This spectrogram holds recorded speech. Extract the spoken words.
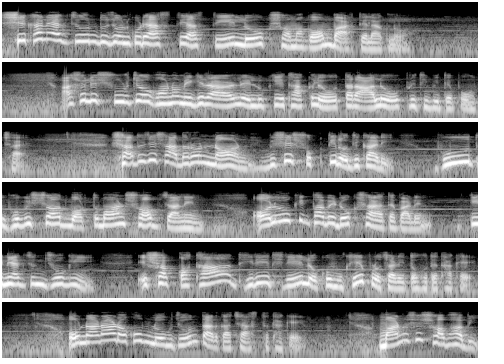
সেখানে একজন, দুজন করে আস্তে আস্তে লোক সমাগম বাড়তে লাগল। আসলে সূর্য ঘন মেঘের আড়ালে লুকিয়ে থাকলেও তার আলো পৃথিবীতে পৌঁছায়। সাধু যে সাধারণ নন, বিশেষ শক্তির অধিকারী, ভূত, ভবিষ্যৎ, বর্তমান সব জানেন। অলৌকিকভাবে রোগ সারাতে পারেন। তিনি একজন যোগী এসব কথা ধীরে ধীরে লোকমুখে প্রচারিত হতে থাকে ও নানা রকম লোকজন তার কাছে আসতে থাকে। মানুষের স্বভাবই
